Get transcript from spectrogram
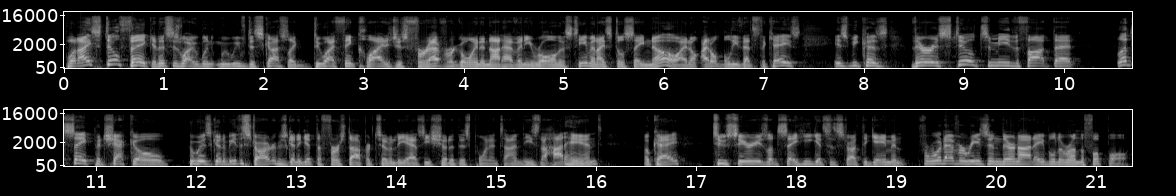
but I still think, and this is why when, we've discussed, like, do I think Clyde is just forever going to not have any role on this team? And I still say no. I don't. I don't believe that's the case. Is because there is still to me the thought that let's say Pacheco, who is going to be the starter, who's going to get the first opportunity as he should at this point in time. He's the hot hand. Okay. Two series, let's say he gets to start the game, and for whatever reason, they're not able to run the football.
